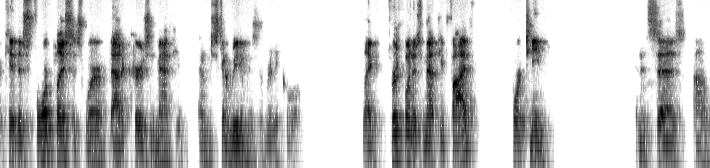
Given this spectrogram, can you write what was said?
Okay, there's four places where that occurs in Matthew. And I'm just going to read them because they're really cool. Like, first one is Matthew 5 14. And it says, um,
